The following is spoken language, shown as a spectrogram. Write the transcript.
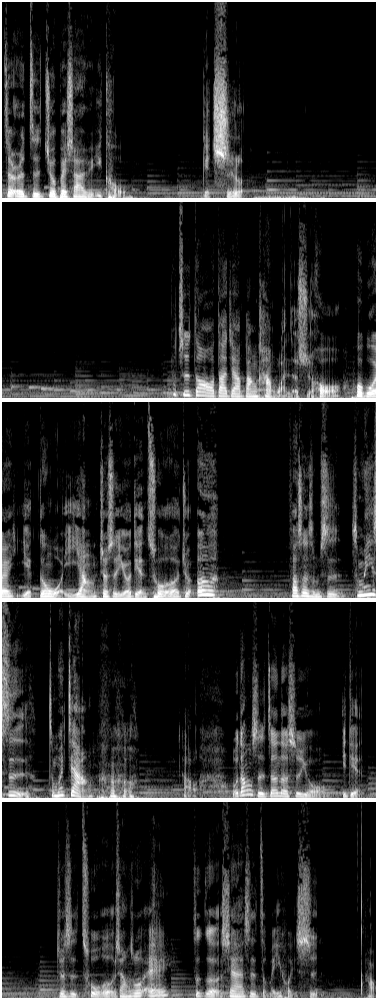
这儿子就被鲨鱼一口给吃了。不知道大家刚看完的时候会不会也跟我一样就是有点错愕就呃发生什么事？什么意思？怎么讲呵呵好我当时真的是有一点就是错愕想说哎这个现在是怎么一回事？好，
